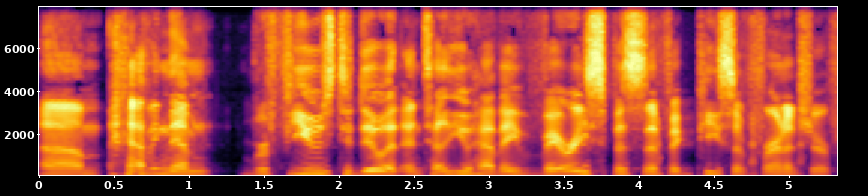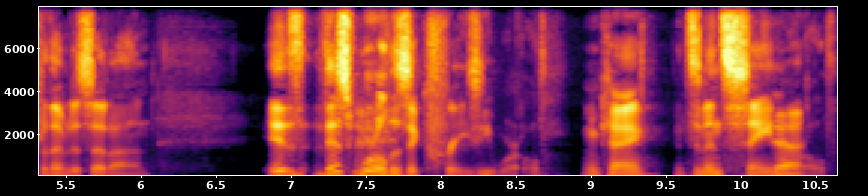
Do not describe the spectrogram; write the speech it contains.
um, having them refuse to do it until you have a very specific piece of furniture for them to sit on is this world is a crazy world. Okay, it's an insane Yeah. world,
